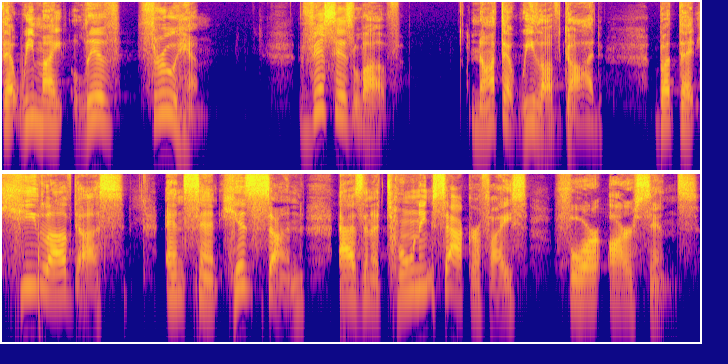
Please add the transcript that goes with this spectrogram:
that we might live through him. This is love. Not that we loved God, but that he loved us and sent his son as an atoning sacrifice for our sins.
